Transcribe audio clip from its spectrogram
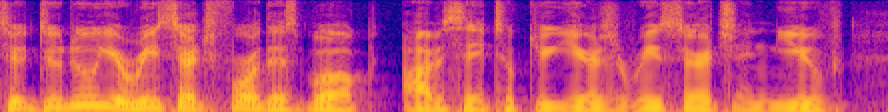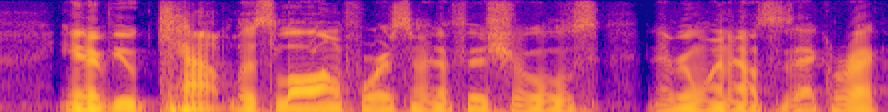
to, to do your research for this book, obviously it took you years of research and you've interviewed countless law enforcement officials and everyone else. Is that correct?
